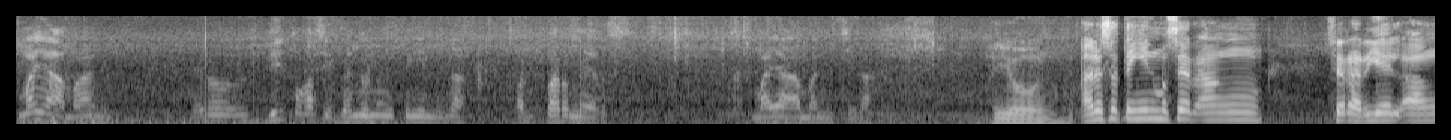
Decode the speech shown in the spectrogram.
mayaman. Pero dito kasi ganun ang tingin nila. Pag farmers, mayaman sila. Ayun. Ano sa tingin mo sir ang Sir Ariel ang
